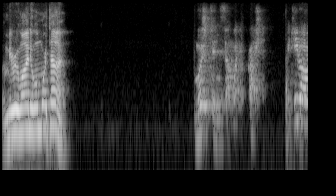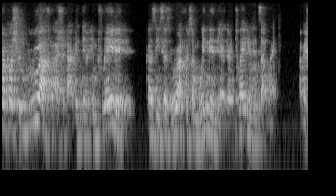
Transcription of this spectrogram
Let me rewind it one more time. Mushed in some way, crushed. They're inflated because he says ruach. There's some wind in there. They're inflated in some way. His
